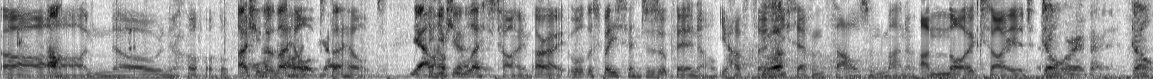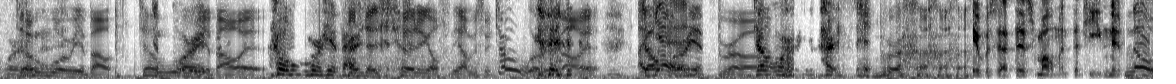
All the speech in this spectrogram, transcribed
Oh no, no. Actually, no. That Oh, helps. That helps. Yeah, it gives you less time. All right. Well, the space center's up here now. You have thirty-seven thousand mana. I'm not excited. Don't worry about it. Don't worry. Don't about worry about. Don't, Don't worry worry about it. It. Don't worry about it. Says turning off the atmosphere. Don't worry about it. Don't Again, worry. bro. Don't worry about it. Bro. It was at this moment that he knew. No,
